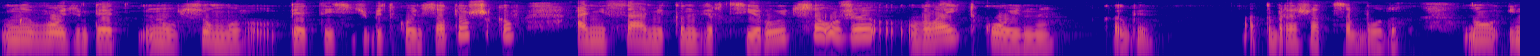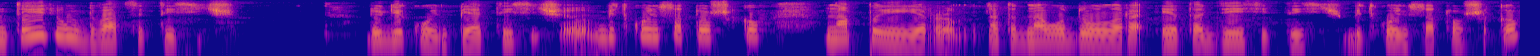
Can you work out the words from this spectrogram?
Мы вводим 5, ну, сумму 5000 биткоин сатошиков. Они сами конвертируются уже в лайткоины. Как бы отображаться будут. Ну, Ethereum 20 тысяч. Dogecoin 5000 биткоин сатошиков. На Payer от 1 доллара это 10 тысяч биткоин сатошиков.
